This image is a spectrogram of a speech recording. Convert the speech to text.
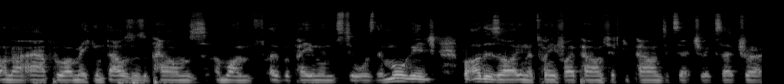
on our app who are making thousands of pounds a month over payments towards their mortgage, but others are you know twenty five pounds, fifty pounds, etc., etc.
